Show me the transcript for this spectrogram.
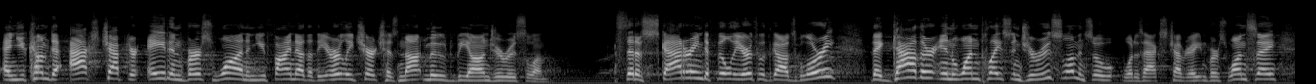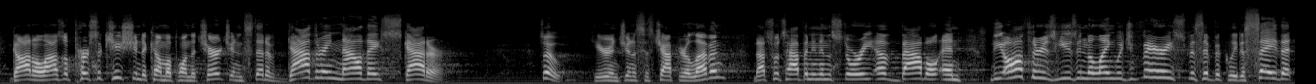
And you come to Acts chapter 8 and verse 1, and you find out that the early church has not moved beyond Jerusalem. Instead of scattering to fill the earth with God's glory, they gather in one place in Jerusalem. And so, what does Acts chapter 8 and verse 1 say? God allows a persecution to come upon the church, and instead of gathering, now they scatter. So, here in Genesis chapter 11, that's what's happening in the story of Babel. And the author is using the language very specifically to say that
